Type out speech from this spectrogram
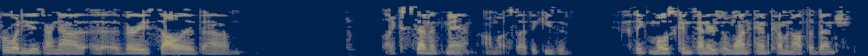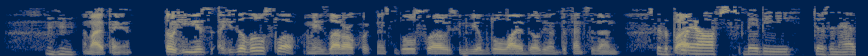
for what he is right now a, a very solid, um, like seventh man almost. I think he's a. I think most contenders will want him coming off the bench, mm-hmm. in my opinion. Though he is, he's a little slow. I mean, his lateral quickness is a little slow. He's going to be a little liability on defensive end. So the playoffs maybe doesn't have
